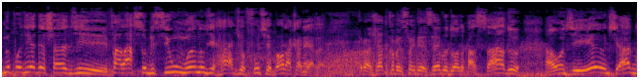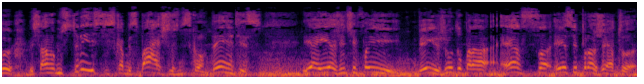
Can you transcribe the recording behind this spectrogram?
não podia deixar de falar sobre esse um ano de rádio futebol na Canela. Projeto começou em dezembro do ano passado, aonde eu e o Thiago estávamos tristes, cabisbaixos, descontentes. E aí a gente foi, veio junto para essa, esse projeto.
